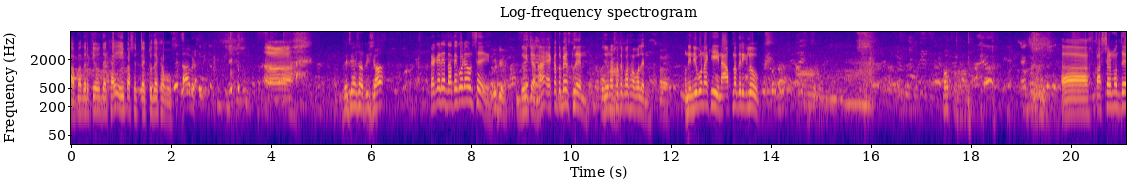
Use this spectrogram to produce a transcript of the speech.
আপনাদেরকেও দেখাই এই পাশেরটা একটু দেখাবো। কাকা এটা দাঁতে কয়টা উঠছে? দুইটা। না? একটা তো বেচলেন ওই ওনার সাথে কথা বলেন। উনি নিব নাকি না আপনাদের লোক? আহ, পাঁচটার মধ্যে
